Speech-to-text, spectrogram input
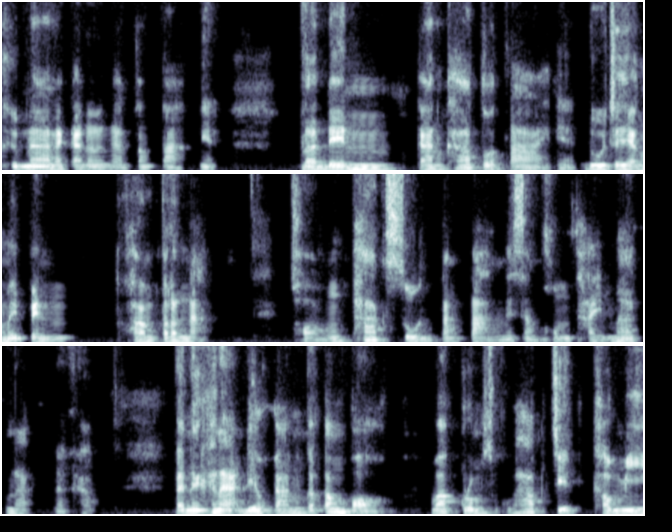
คืบหน้าในการดำเนินงานต่าง ๆ เนี่ยประเด็นการฆ่าตัวตายเนี่ยดูจะยังไม่เป็นความตระหนักของภาคส่วนต่างๆ ในสังคมไทยมากนักนะครับ แต่ในขณะเดียวกันก็ต้องบอก ว่ากรมสุขภาพจิตเขามี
